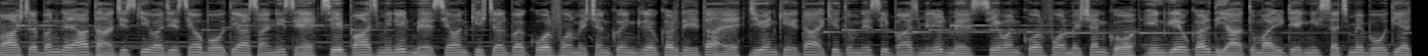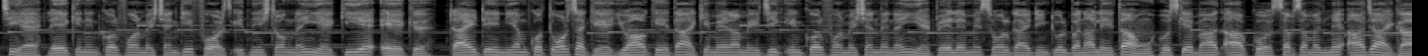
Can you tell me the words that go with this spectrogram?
मास्टर बन गया था, जिसकी वजह से वो बहुत ही आसानी से से पाँच मिनट में सेवन क्रिस्टल पर कोर फॉर्मेशन को इनग्रेव कर देता है। जीवन कहता है कि तुमने सिर्फ़ पाँच मिनट में सेवन कोर फॉर्मेशन को इनग्रेव कर दिया। तुम्हारी टेक्निक सच में बहुत ही अच्छी है, लेकिन इन कोर फॉर्मेशन की फोर्स इतनी स्ट्रॉन्ग नहीं है कि ये एक टाइटेनियम को तोड़ सके। युवाओं कहता है कि मेरा मैजिक इन कोर फॉर्मेशन में नहीं है। पहले मैं सोल गाइडिंग टूल बना लेता हूँ। उसके बाद आपको सब समझ में आ जाएगा।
